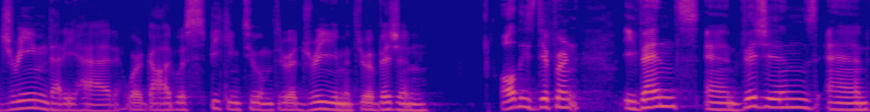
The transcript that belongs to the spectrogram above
dream that he had where God was speaking to him through a dream and through a vision. All these different events and visions and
